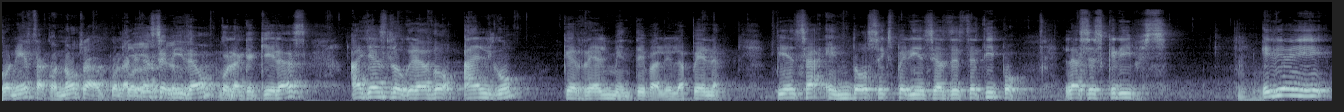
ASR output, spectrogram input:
con esta, con otra, con la Con que la hayas que- tenido, con la que quieras, hayas logrado algo que realmente vale la pena. Piensa en dos experiencias de este tipo, las escribes. Y de ahí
